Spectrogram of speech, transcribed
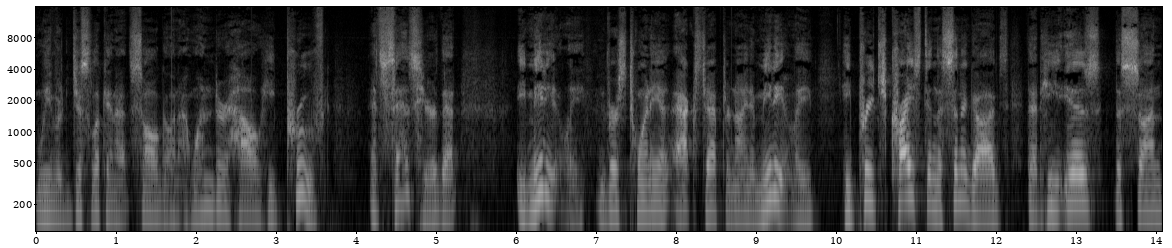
we were just looking at Saul going, I wonder how he proved. It says here that immediately, in verse 20, Acts chapter 9, immediately he preached Christ in the synagogues that he is the Son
